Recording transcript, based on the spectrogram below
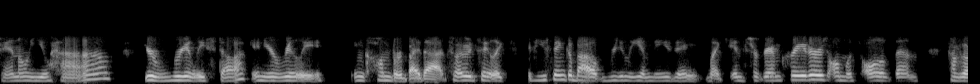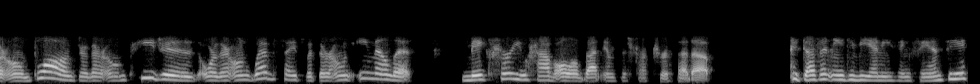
channel you have you're really stuck and you're really encumbered by that. So I would say like if you think about really amazing like Instagram creators, almost all of them have their own blogs or their own pages or their own websites with their own email list. Make sure you have all of that infrastructure set up. It doesn't need to be anything fancy,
